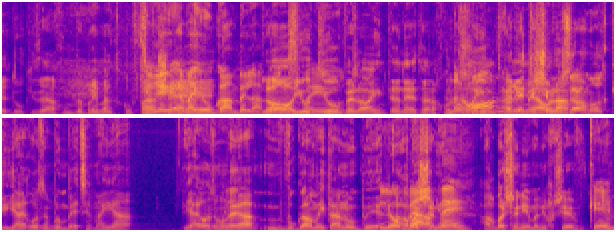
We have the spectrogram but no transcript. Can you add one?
ידעו? כי זה, אנחנו מדברים על תקופה ש... תראה, הם היו גם בלהקות לא צבאיות. יוטיוב ולא אינטרנט, ואנחנו לא נכון. רואים דברים האמת היא מהעולם. שמוזר מאוד, כי יאיר רוזנבלום בעצם היה... יאיר רוזנבלום היה מבוגר מאיתנו לא בארבע בהרבה. שנים. ארבע שנים, אני חושב. כן.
